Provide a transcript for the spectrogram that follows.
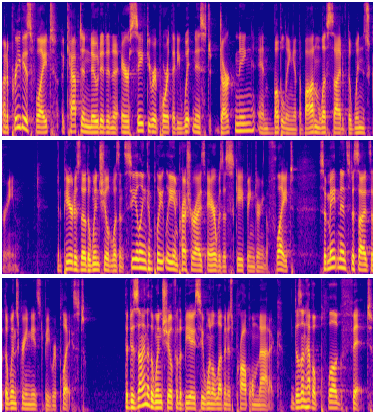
On a previous flight, a captain noted in an air safety report that he witnessed darkening and bubbling at the bottom left side of the windscreen. It appeared as though the windshield wasn't sealing completely and pressurized air was escaping during the flight, so maintenance decides that the windscreen needs to be replaced. The design of the windshield for the BAC 111 is problematic. It doesn't have a plug fit.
